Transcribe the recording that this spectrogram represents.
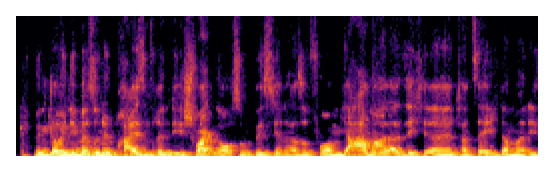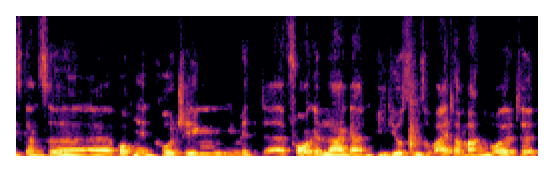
Ich bin, glaube ich, nicht mehr so in den Preisen drin. Die schwanken auch so ein bisschen. Also vor einem Jahr mal, als ich äh, tatsächlich dann mal dieses ganze äh, Wochenend-Coaching mit äh, vorgelagerten Videos und so weiter machen wollte,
